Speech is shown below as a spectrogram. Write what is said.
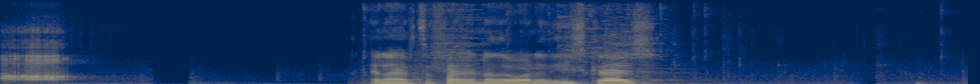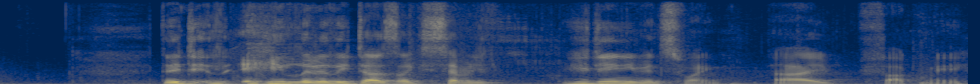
And I have to find another one of these guys. They do, he literally does like 70 he didn't even swing. I fuck me.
